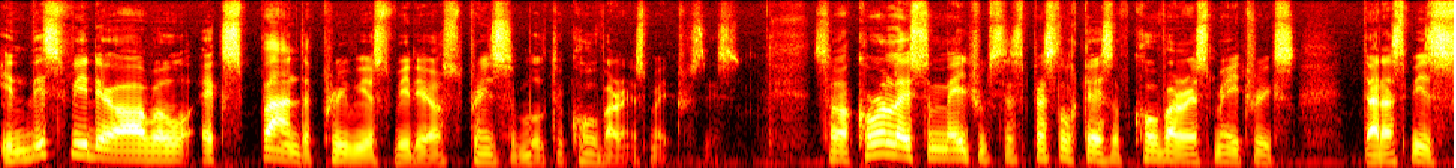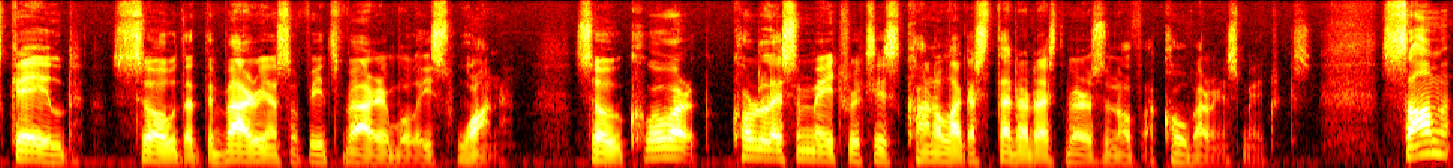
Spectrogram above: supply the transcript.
In this video I will expand the previous video's principle to covariance matrices. So a correlation matrix is a special case of covariance matrix that has been scaled so that the variance of each variable is 1. So correlation matrix is kind of like a standardized version of a covariance matrix. Some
